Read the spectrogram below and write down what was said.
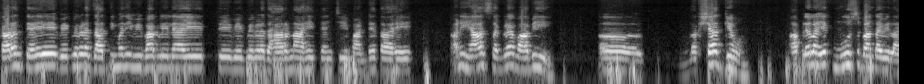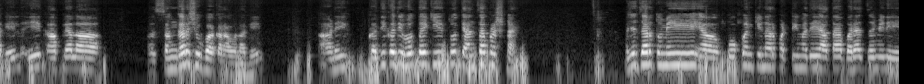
कारण ते वेगवेगळ्या जातीमध्ये विभागलेले आहेत ते वेगवेगळ्या धारणा आहेत त्यांची मान्यता आहे. आणि ह्या सगळ्या बाबी लक्षात घेऊन आपल्याला एक मूस बांधावी लागेल एक आपल्याला संघर्ष उभा करावा लागेल. आणि कधी कधी होतंय की तो त्यांचा प्रश्न आहे. म्हणजे जर तुम्ही कोकण किनारपट्टीमध्ये आता बऱ्याच जमिनी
